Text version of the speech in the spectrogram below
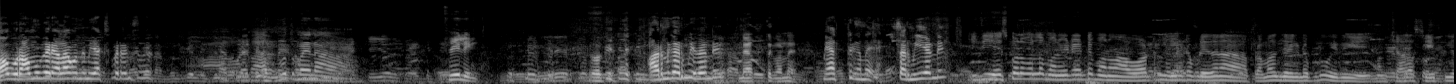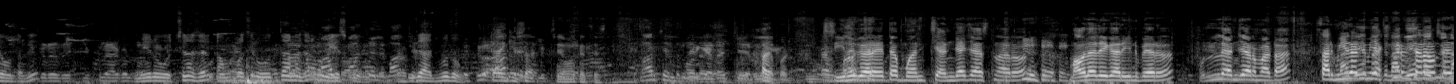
బాబు రాము గారు ఎలా ఉంది మీ ఎక్స్పీరియన్స్? అద్భుతమైన ఫీలింగ్. అరుణ్ గారు మీదండి? మెత్తగానే. సార్ మీ అండి ఇది వేసుకోవడం వల్ల మనం ఏంటంటే మనం ఆ వాటర్లో వెళ్ళేటప్పుడు ఏదైనా ప్రమాదం జరిగినప్పుడు ఇది మనకు చాలా సేఫ్టీగా ఉంటుంది. మీరు వచ్చినా సరే కంపల్సరీ వద్దన్నా సరే మనం వేసుకోండి. ఇది అద్భుతం. థ్యాంక్ యూ సార్. సీను గారు అయితే మంచి ఎంజాయ్ చేస్తున్నారు. మౌలలి గారు ఈయన పేరు. ఫుల్ ఎంజాయ్ అనమాట సార్ మీరండి మీ ఎక్స్పీరియన్స్ ఎలా ఉంటుంది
